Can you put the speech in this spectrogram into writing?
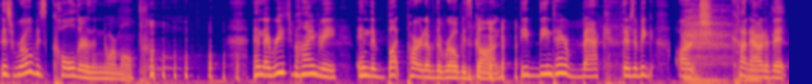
this robe is colder than normal. and I reach behind me, and the butt part of the robe is gone. the The entire back, there's a big arch cut out of it.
